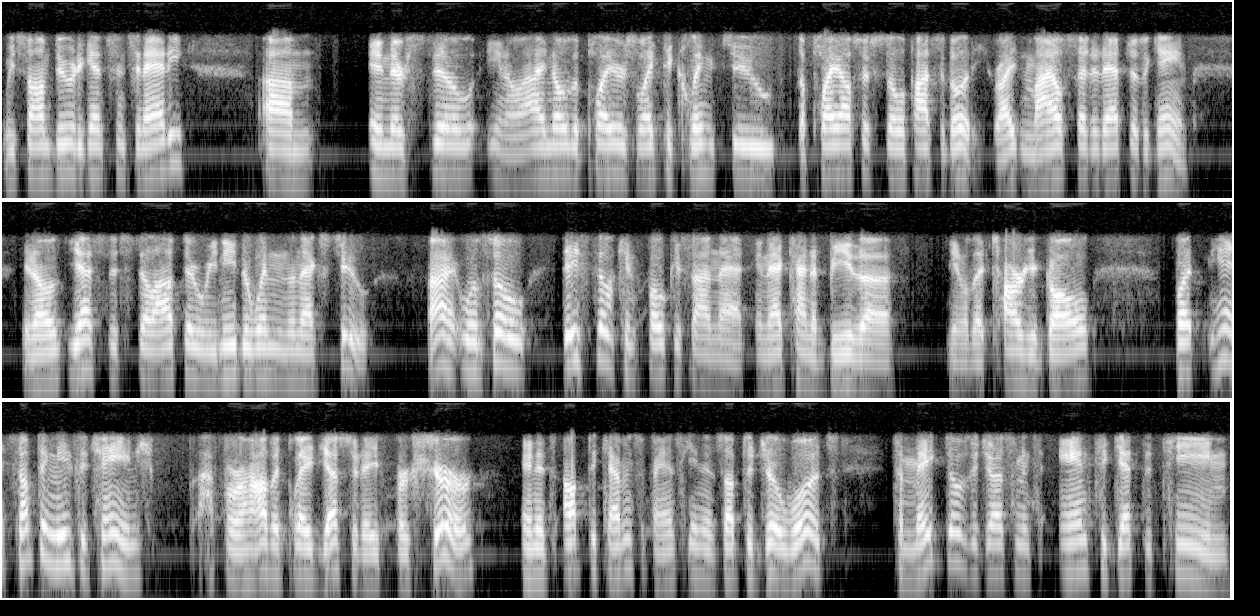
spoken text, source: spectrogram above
We saw them do it against Cincinnati, um, and they're still, you know, I know the players like to cling to the playoffs are still a possibility, right? And Myles said it after the game. You know, yes, it's still out there. We need to win the next two. All right, well, so they still can focus on that, and that kind of be the, you know, the target goal. But yeah, something needs to change for how they played yesterday for sure. And it's up to Kevin Stefanski and it's up to Joe Woods to make those adjustments and to get the team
